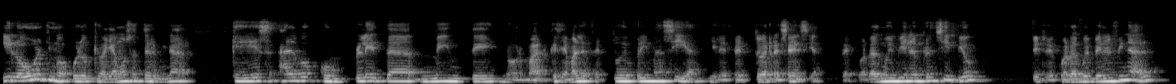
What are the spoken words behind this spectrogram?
y lo último por lo que vayamos a terminar, que es algo completamente normal, que se llama el efecto de primacía y el efecto de recencia. Recuerdas muy bien el principio, te recuerdas muy bien el final,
